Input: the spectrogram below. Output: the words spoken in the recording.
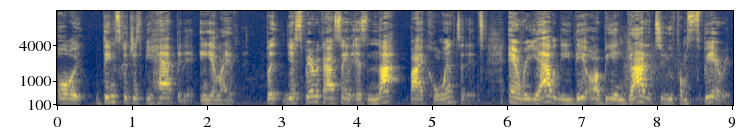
or things could just be happening in your life. But your spirit guide saying it's not by coincidence. In reality, they are being guided to you from spirit.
